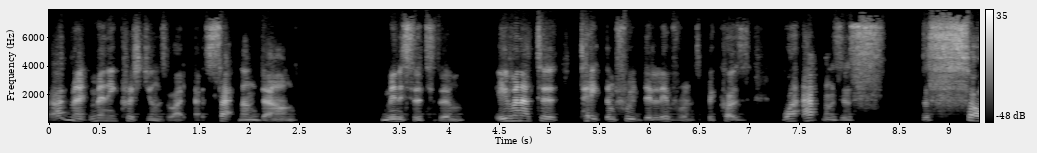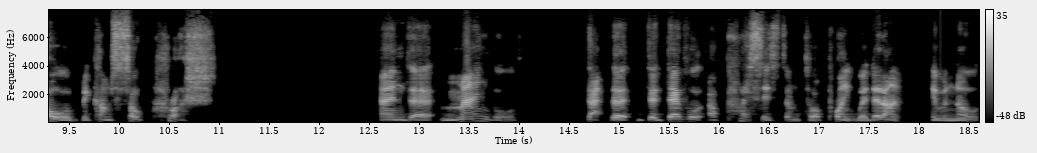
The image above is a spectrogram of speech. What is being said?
I've met many Christians like that, sat them down, ministered to them, even had to take them through deliverance because what happens is the soul becomes so crushed and uh, mangled that the, the devil oppresses them to a point where they don't even know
